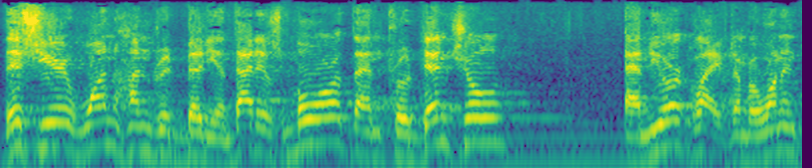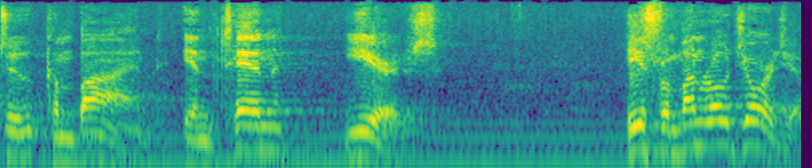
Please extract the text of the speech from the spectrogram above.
This year, 100 billion. That is more than Prudential and New York Life, number one and two, combined in 10 years. He's from Monroe, Georgia.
